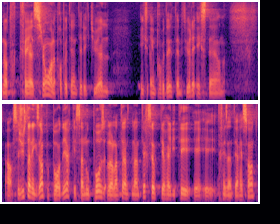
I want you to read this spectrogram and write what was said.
notre, création à la propriété intellectuelle, à une propriété intellectuelle externe. Alors, c'est juste un exemple pour dire que ça nous pose. L'intersectorialité est, très intéressante,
